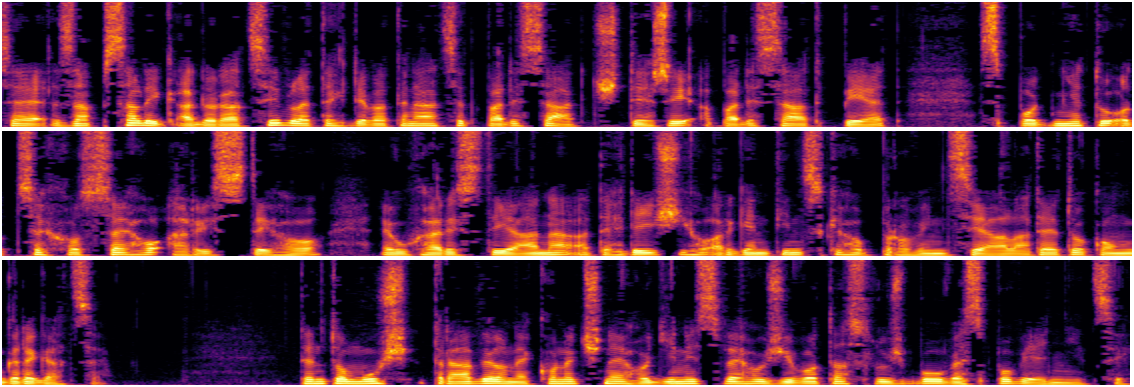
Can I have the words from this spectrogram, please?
se zapsali k adoraci v letech 1954 a 55 z podnětu otce Joseho Aristyho, eucharistiána a tehdejšího argentinského provinciála této kongregace. Tento muž trávil nekonečné hodiny svého života službou ve spovědnici,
